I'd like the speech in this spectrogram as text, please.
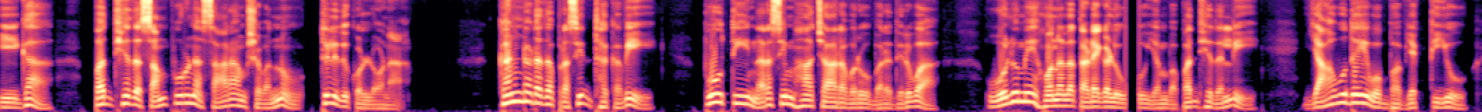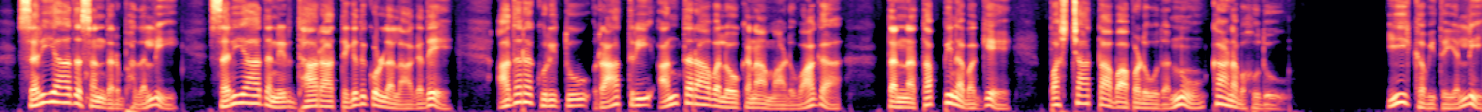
ಈಗ ಪದ್ಯದ ಸಂಪೂರ್ಣ ಸಾರಾಂಶವನ್ನು ತಿಳಿದುಕೊಳ್ಳೋಣ. ಕನ್ನಡದ ಪ್ರಸಿದ್ಧ ಕವಿ ಪೂತಿ ನರಸಿಂಹಾಚಾರವರು ಬರೆದಿರುವ ಒಲುಮೆ ಹೊನಲ ತಡೆಗಳು ಎಂಬ ಪದ್ಯದಲ್ಲಿ ಯಾವುದೇ ಒಬ್ಬ ವ್ಯಕ್ತಿಯು ಸರಿಯಾದ ಸಂದರ್ಭದಲ್ಲಿ ಸರಿಯಾದ ನಿರ್ಧಾರ ತೆಗೆದುಕೊಳ್ಳಲಾಗದೆ ಅದರ ಕುರಿತು ರಾತ್ರಿ ಅಂತರಾವಲೋಕನ ಮಾಡುವಾಗ ತನ್ನ ತಪ್ಪಿನ ಬಗ್ಗೆ ಪಶ್ಚಾತ್ತಾಪಪಡುವುದನ್ನು ಕಾಣಬಹುದು. ಈ ಕವಿತೆಯಲ್ಲಿ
